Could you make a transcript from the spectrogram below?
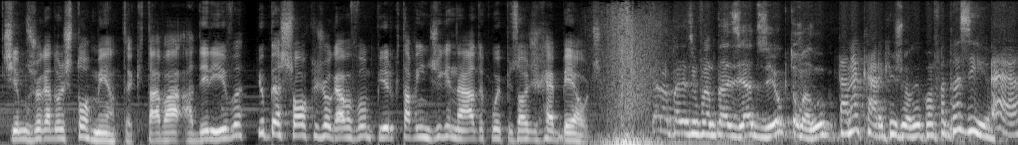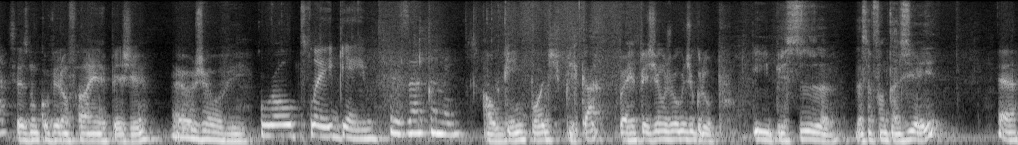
tínhamos jogadores Tormenta, que estava à deriva, e o pessoal que jogava Vampiro, que estava indignado com o episódio Rebelde caras parecem fantasiados, eu que tô maluco. Tá na cara que o jogo é com a fantasia. É. Vocês nunca ouviram falar em RPG? Eu já ouvi. Roleplay game. Exatamente. Alguém pode explicar? O RPG é um jogo de grupo. E precisa dessa fantasia aí? É.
